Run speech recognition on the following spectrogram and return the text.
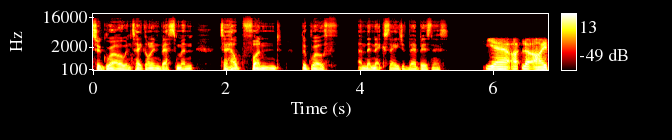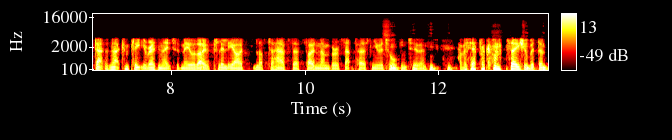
to grow and take on investment to help fund the growth and the next stage of their business. Yeah, look, I, that, that completely resonates with me. Although clearly, I'd love to have the phone number of that person you were talking to and have a separate conversation with them.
